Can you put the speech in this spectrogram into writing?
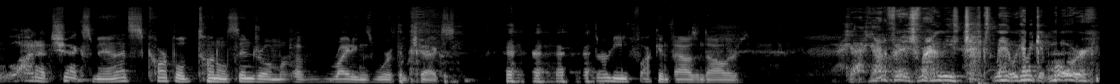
A lot of checks, man. That's carpal tunnel syndrome of writings worth of checks. 30 fucking thousand dollars. I gotta finish writing these checks, man. We gotta get more.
